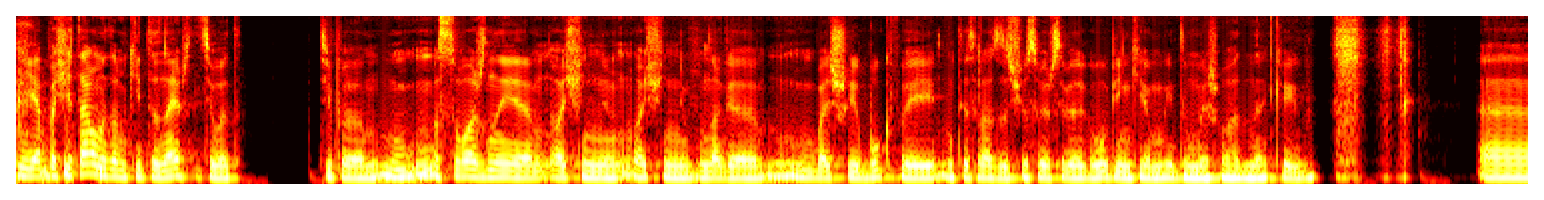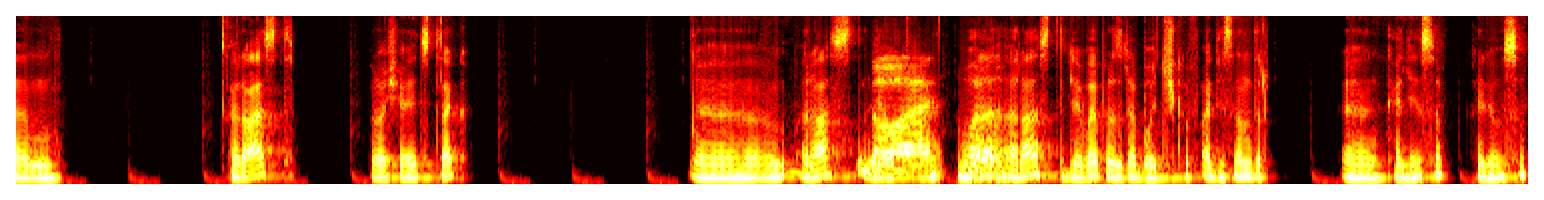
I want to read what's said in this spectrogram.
Я посчитал, мы там какие-то, знаешь, эти вот типа сложные, очень, очень много большие буквы, и ты сразу чувствуешь себя глупеньким и думаешь, ладно, как бы. Эм, Rust, получается так. Эм, Rust, Давай, для, да. Для веб-разработчиков. Александр э, Колесов, Колесов,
